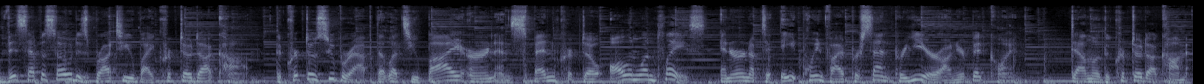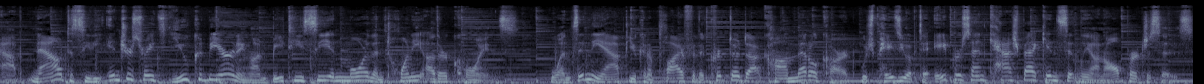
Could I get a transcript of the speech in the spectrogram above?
This episode is brought to you by Crypto.com, the crypto super app that lets you buy, earn, and spend crypto all in one place and earn up to 8.5% per year on your Bitcoin. Download the Crypto.com app now to see the interest rates you could be earning on BTC and more than 20 other coins. Once in the app, you can apply for the Crypto.com Metal Card, which pays you up to 8% cash back instantly on all purchases.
